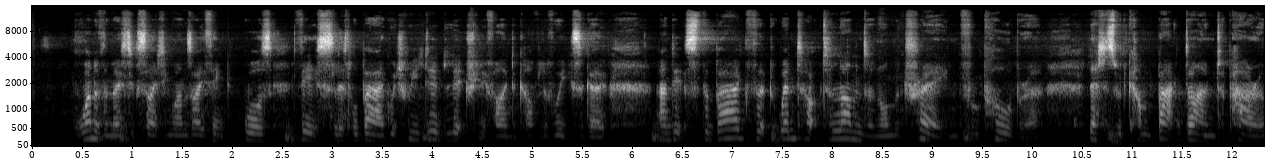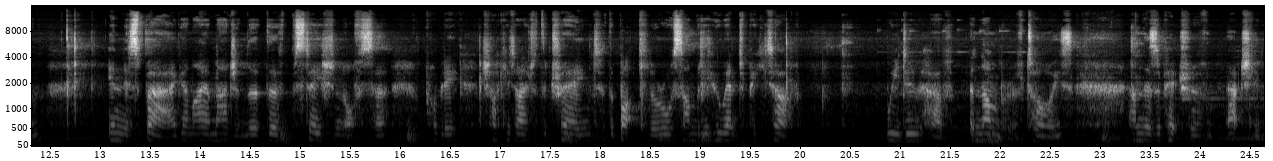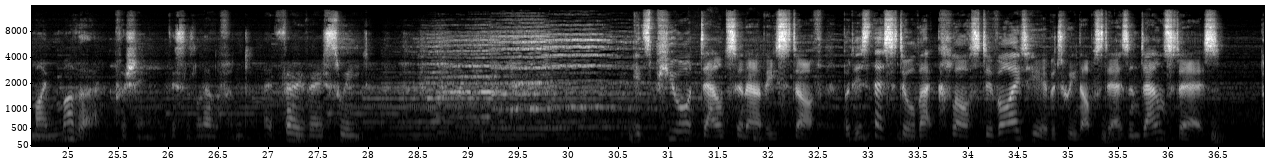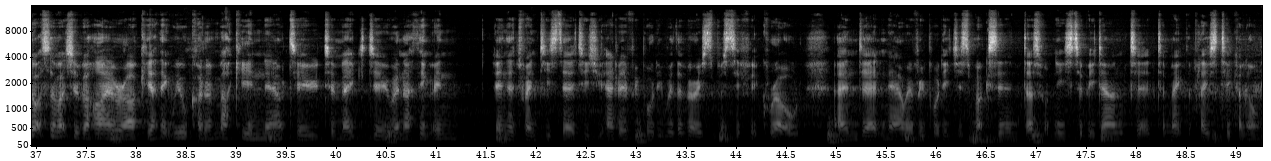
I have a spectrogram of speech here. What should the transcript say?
One of the most exciting ones, I think, was this little bag, which we did literally find a couple of weeks ago. And it's the bag that went up to London on the train from Pulborough. Letters would come back down to Parham in this bag, and I imagine that the station officer probably chuck it out of the train to the butler or somebody who went to pick it up we do have a number of toys, and there's a picture of actually my mother pushing this little elephant. It's very, very sweet. It's pure Downton Abbey stuff, but is there still that class divide here between upstairs and downstairs? Not so much of a hierarchy. I think we all kind of muck in now to, to make do, and I think in in the 20s, 30s, you had everybody with a very specific role, and uh, now everybody just mucks in and does what needs to be done to, to make the place tick along.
